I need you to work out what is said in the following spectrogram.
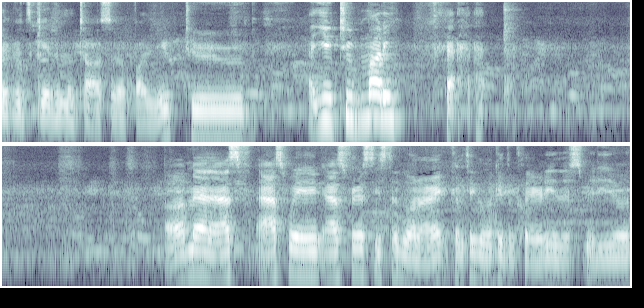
If it's good, I'm gonna toss it up on YouTube. At YouTube money. oh man, ask ask wait ask first. He's still going alright. Come take a look at the clarity of this video.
